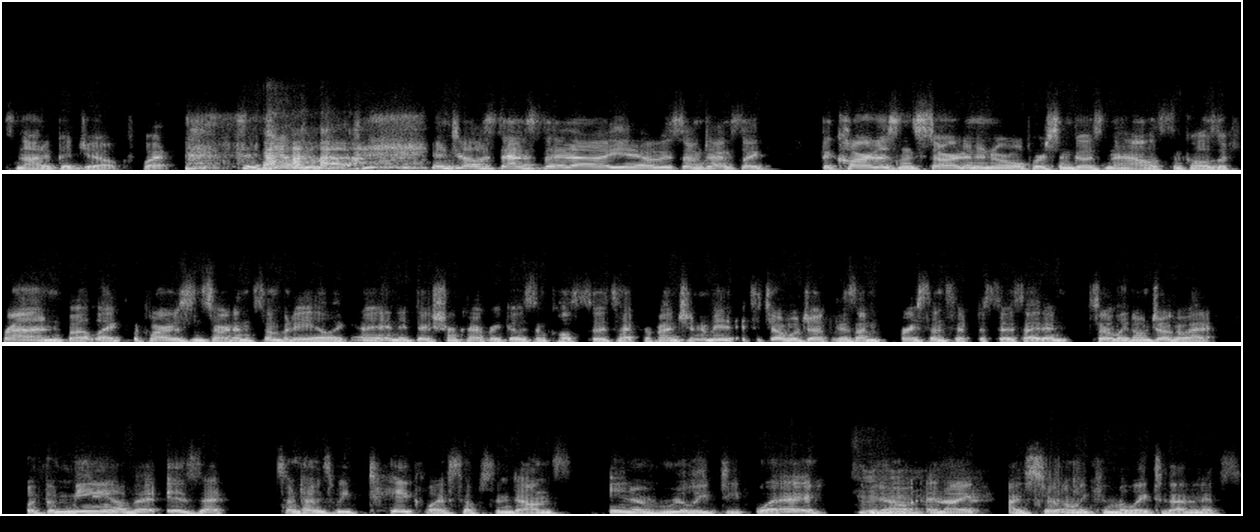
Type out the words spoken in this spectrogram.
it's not a good joke, but it's a joke about in 12 steps that uh, you know, sometimes like the car doesn't start and a normal person goes in the house and calls a friend, but like the car doesn't start and somebody like in addiction recovery goes and calls suicide prevention. I mean, it's a terrible joke because I'm very sensitive to suicide and certainly don't joke about it. But the meaning of it is that sometimes we take life's ups and downs in a really deep way, you mm-hmm. know, and I I certainly can relate to that. And it's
